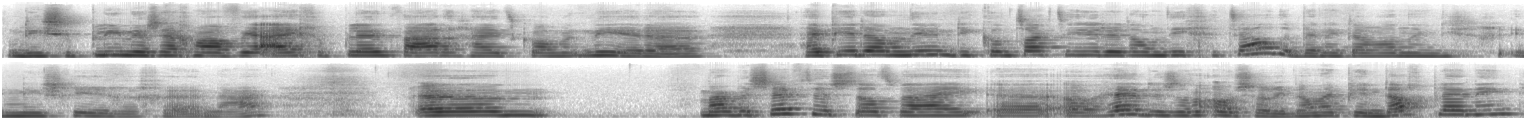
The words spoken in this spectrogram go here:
discipline, zeg maar. Of je eigen planvaardigheid kwam het neer. Uh. Heb je dan nu die contacturen dan digitaal? Daar ben ik dan wel nieuwsgierig uh, naar. Um, maar besef dus dat wij, oh, hè, dus dan, oh sorry, dan heb je een dagplanning.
